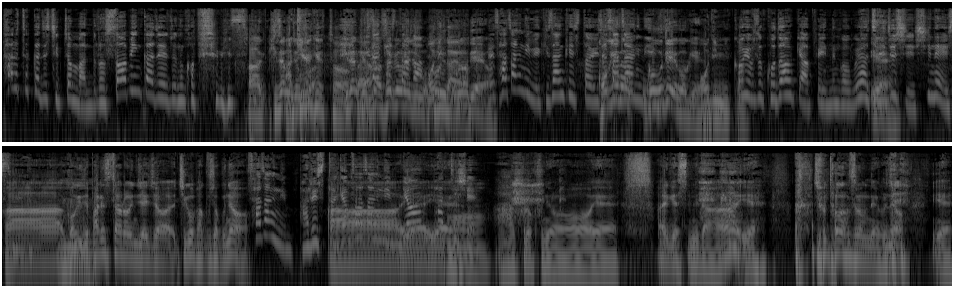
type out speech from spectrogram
타르트까지 직접 만들어 서빙까지 해주는 커피숍이 있어요. 아, 기상 아. 기상캐스터. 기상캐스터 설명해 주는 기상캐스터가. 어딘가요? 어디예요? 네, 사장님이에요. 기상캐스터이자 거기는 사장님. 그 어디예요, 거기? 어딥니까? 거기 무슨 고등학교 앞에 있는 거고요. 예. 제주시 시내에 있습니다. 아, 거기 이제 바리스타로 이제 저 직업을 바꾸셨군요. 사장님, 바리스타 겸 아, 사장님 겸 예, 예. 파티셰. 어. 아, 그렇군요. 예. 알겠습니다. 예. 좀 당황스럽네요. 그죠? 예.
